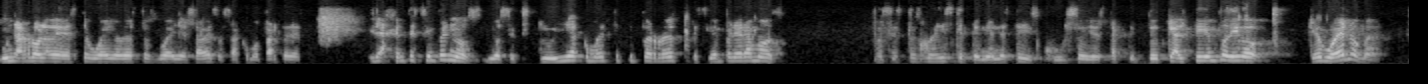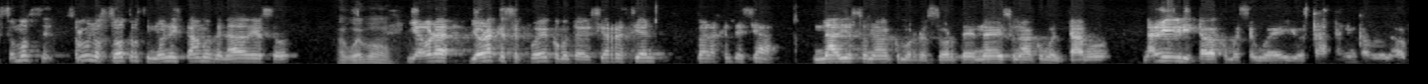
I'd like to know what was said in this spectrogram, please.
una rola de este güey o de estos güeyes, ¿sabes? O sea, como parte de... Y la gente siempre nos, nos excluía como este tipo de rollos, porque siempre éramos, pues, estos güeyes que tenían este discurso y esta actitud, que al tiempo digo, qué bueno, man, somos, somos nosotros y no necesitamos de nada de eso, A huevo. Y ahora, y ahora que se fue, como te decía recién, toda la gente decía, nadie sonaba como Resorte, nadie sonaba como el Tavo, nadie gritaba como ese güey, yo estaba tan encabronado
